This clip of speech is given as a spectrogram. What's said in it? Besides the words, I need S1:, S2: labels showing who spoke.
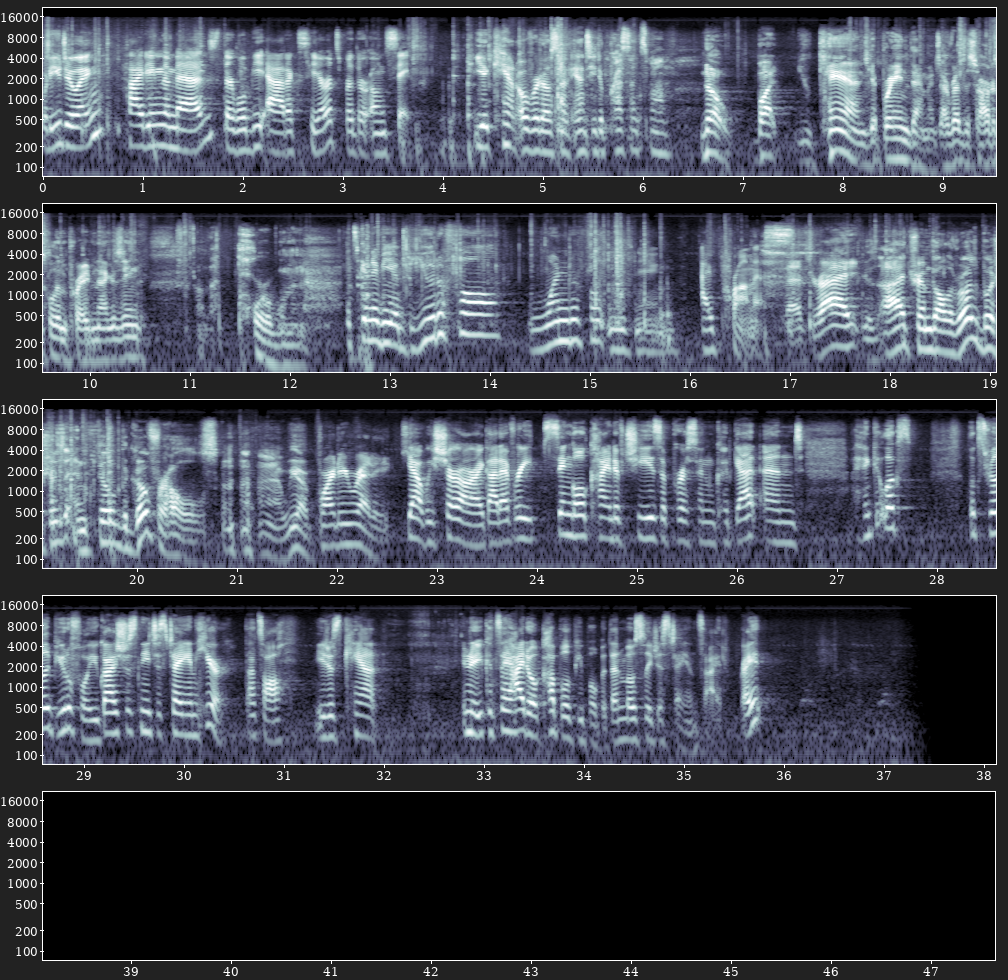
S1: What are you doing?
S2: Hiding the meds. There will be addicts here. It's for their own sake.
S1: You can't overdose on antidepressants, Mom.
S3: No, but you can get brain damage. I read this article in Parade magazine. Oh, that poor woman.
S2: It's going to be a beautiful, wonderful evening. I promise.
S3: That's right, because I trimmed all the rose bushes and filled the gopher holes. we are party ready.
S1: Yeah, we sure are. I got every single kind of cheese a person could get, and I think it looks looks really beautiful. You guys just need to stay in here. That's all. You just can't. You know, you can say hi to a couple of people, but then mostly just stay inside, right?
